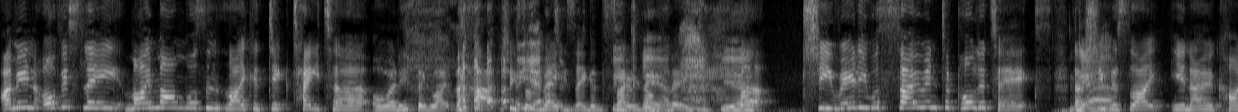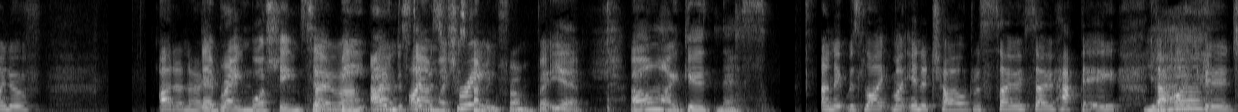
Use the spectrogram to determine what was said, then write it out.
I mean, obviously, my mum wasn't like a dictator or anything like that. She's yeah, amazing and so lovely. Yeah. But she really was so into politics that yeah. she was like, you know, kind of I don't know. They're brainwashing to so, uh, be I, I understand I where free. she's coming from, but yeah. Oh my goodness. And it was like my inner child was so so happy yeah. that I could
